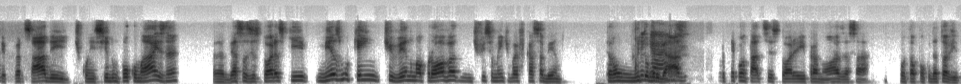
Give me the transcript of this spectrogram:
ter, conversado e te conhecido um pouco mais, né, uh, dessas histórias que mesmo quem te vê numa prova dificilmente vai ficar sabendo. Então, muito Obrigada. obrigado por ter contado essa história aí para nós, essa contar um pouco da tua vida.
